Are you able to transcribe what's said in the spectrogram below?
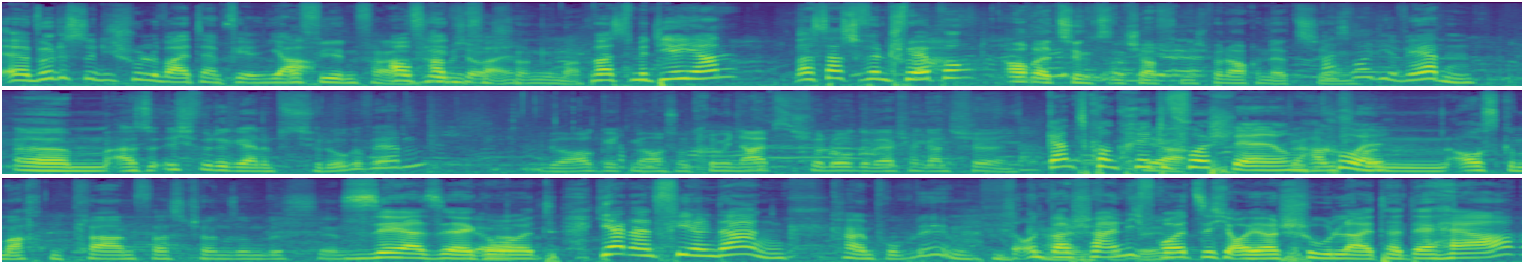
Äh, würdest du die Schule weiterempfehlen? Ja. Auf jeden Fall. Auf jeden Habe ich Fall. auch schon gemacht. Was mit dir, Jan? Was hast du für einen Schwerpunkt? Auch Erziehungswissenschaften. Ich bin auch in Erziehung. Was wollt ihr werden? Ähm, also ich würde gerne Psychologe werden. Ja, geht mir auch so. Kriminalpsychologe wäre schon ganz schön. Ganz konkrete ja, Vorstellung. Wir haben cool. schon einen ausgemachten Plan fast schon so ein bisschen. Sehr, sehr ja. gut. Ja, dann vielen Dank. Kein Problem. Und Kein wahrscheinlich Problem. freut sich euer Schulleiter, der Herr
